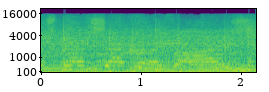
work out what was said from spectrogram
It's been sacrificed.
